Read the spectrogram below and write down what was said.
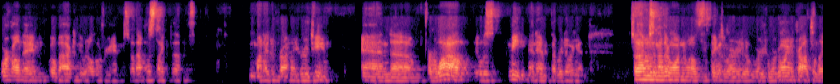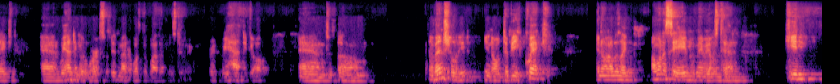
work all day, go back and do it all over again. So that was like the Monday to Friday routine. And, uh, for a while, it was me and him that were doing it. So that was another one of the things where, you know, we're, we're going across the lake and we had to go to work, so it didn't matter what the weather was doing, right? We had to go. And, um, eventually, you know, to be quick, you know, I was like, I want to but maybe I was ten. He'd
